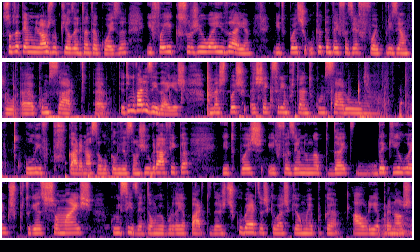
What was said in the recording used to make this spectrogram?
somos até melhores do que eles em tanta coisa, e foi aí que surgiu a ideia. E depois o que eu tentei fazer foi, por exemplo, uh, começar. Uh, eu tinha várias ideias, mas depois achei que seria importante começar o, o livro por focar a nossa localização geográfica e depois ir fazendo um update daquilo em que os portugueses são mais conhecidos. Então eu abordei a parte das descobertas, que eu acho que é uma época áurea para uhum. nós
